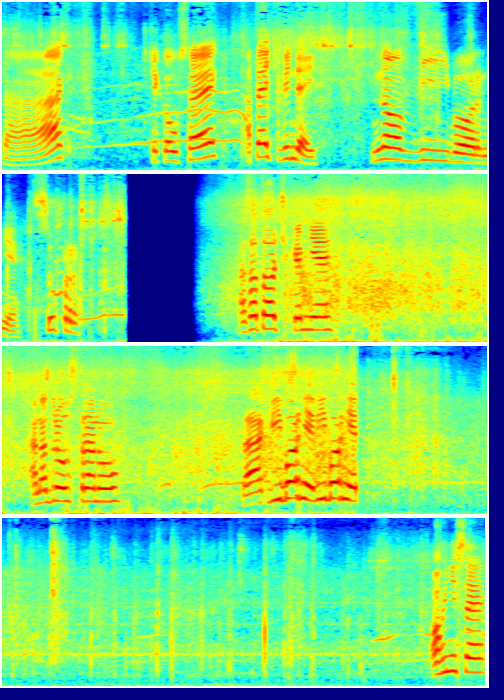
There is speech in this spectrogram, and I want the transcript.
Tak, ještě kousek a teď vyndej. No výborně, super. A zatoč ke mně. A na druhou stranu. Tak, výborně, výborně. Ohni se.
